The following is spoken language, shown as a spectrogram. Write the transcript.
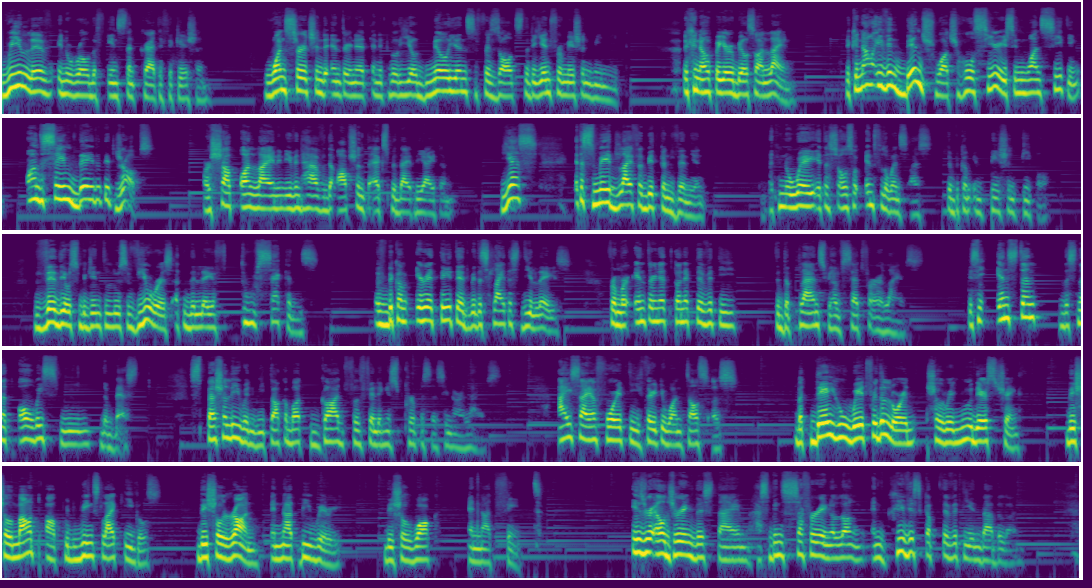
We live in a world of instant gratification. One search in the internet and it will yield millions of results to the information we need. You can now pay your bills online. You can now even binge watch a whole series in one sitting on the same day that it drops. Or shop online and even have the option to expedite the item. Yes, it has made life a bit convenient, but in a way, it has also influenced us to become impatient people. Videos begin to lose viewers at a delay of two seconds. We've become irritated with the slightest delays, from our internet connectivity to the plans we have set for our lives. You see, instant does not always mean the best, especially when we talk about God fulfilling His purposes in our lives. Isaiah 40, 31 tells us, But they who wait for the Lord shall renew their strength. They shall mount up with wings like eagles. They shall run and not be weary. They shall walk and not faint. Israel during this time has been suffering a long and grievous captivity in Babylon.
